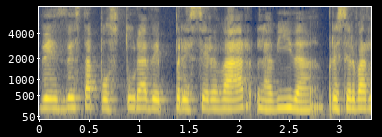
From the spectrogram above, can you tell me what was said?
desde esta postura de preservar la vida, preservar,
